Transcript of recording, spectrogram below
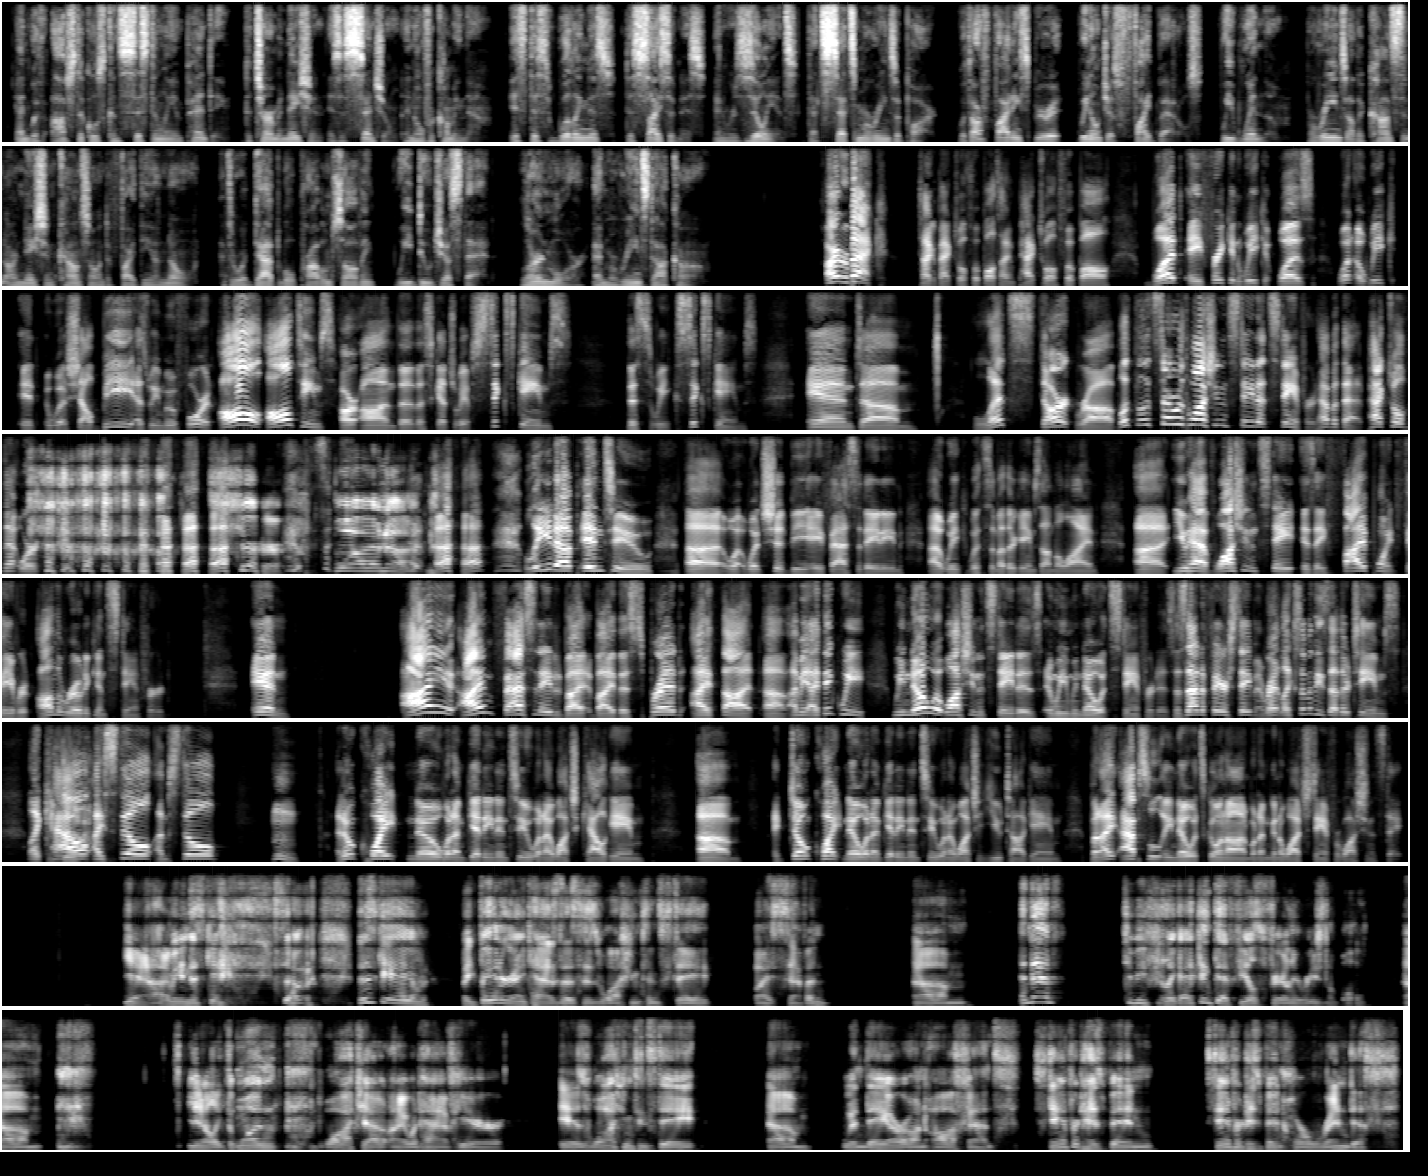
And with obstacles consistently impending, determination is essential in overcoming them. It's this willingness, decisiveness, and resilience that sets Marines apart. With our fighting spirit, we don't just fight battles, we win them. Marines are the constant our nation counts on to fight the unknown. And through adaptable problem solving, we do just that. Learn more at marines.com. All right, we're back. Talking Pac-12 football, talking Pac-12 football. What a freaking week it was. What a week it, shall be as we move forward. All all teams are on the, the schedule. We have six games this week, six games. And um, Let's start, Rob. Let, let's start with Washington State at Stanford. How about that? Pac 12 network. sure. Why not? Lead up into uh, what, what should be a fascinating uh, week with some other games on the line. Uh, you have Washington State is a five point favorite on the road against Stanford. And I I'm fascinated by by this spread. I thought, um, I mean, I think we we know what Washington State is, and we, we know what Stanford is. Is that a fair statement? Right? Like some of these other teams, like Cal, yeah. I still I'm still, mm, I don't quite know what I'm getting into when I watch a Cal game. Um, I don't quite know what I'm getting into when I watch a Utah game, but I absolutely know what's going on when I'm going to watch Stanford Washington State. Yeah, I mean this game. So this game like Beta Rank has this as Washington State by seven. Um, and that to be like, I think that feels fairly reasonable. Um, you know, like the one watch out I would have here is Washington State um, when they are on offense. Stanford has been Stanford has been horrendous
